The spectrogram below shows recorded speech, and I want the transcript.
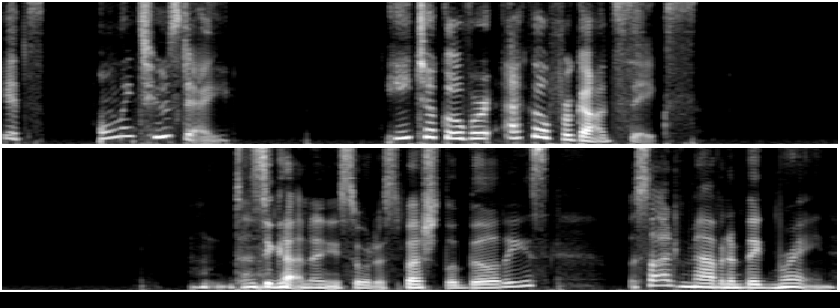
it's only Tuesday. He took over Echo for God's sakes. Does he got any sort of special abilities, aside from having a big brain?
